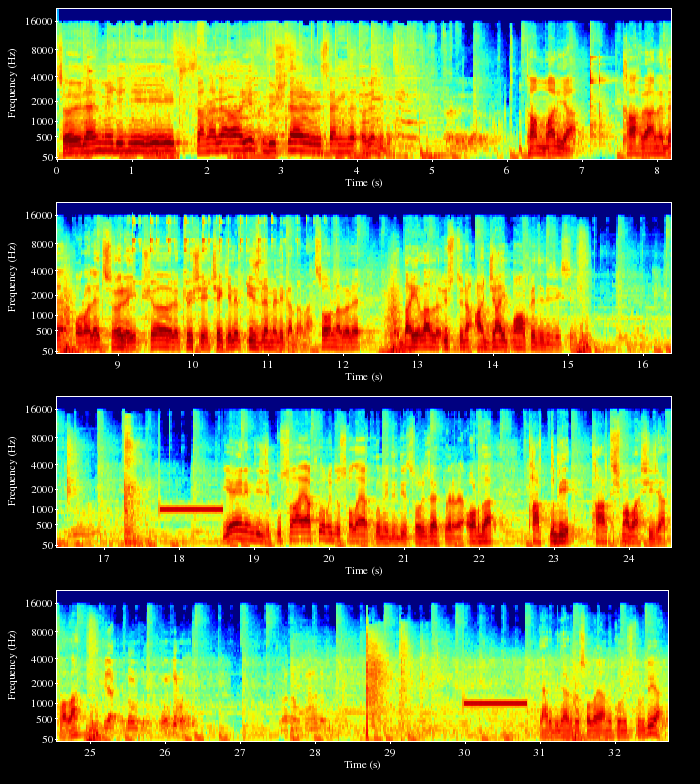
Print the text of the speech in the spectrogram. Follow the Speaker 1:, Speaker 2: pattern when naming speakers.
Speaker 1: Söylenmedi hiç sana layık düşler sende öyle miydi? Tam var ya kahvehanede oralet söyleyip şöyle köşeye çekilip izlemelik adama. Sonra böyle dayılarla üstüne acayip muhabbet edeceksin. Yeğenim diyecek bu sağ ayaklı mıydı sol ayaklı mıydı diye soracaklar ve orada tatlı bir tartışma başlayacak falan.
Speaker 2: Bir dakika doğru dur. Dur bakayım. Şu adamı tanıdın mı?
Speaker 1: Derbilerde sol ayağını konuşturdu ya.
